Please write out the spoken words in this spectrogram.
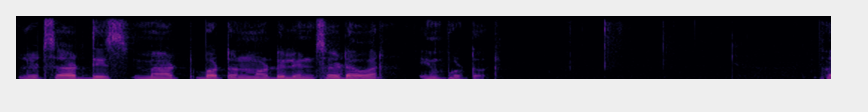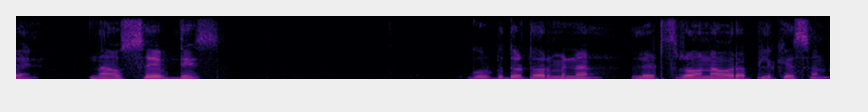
Let's add this mat button module inside our importer. Fine now save this. Go to the terminal. Let's run our application.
